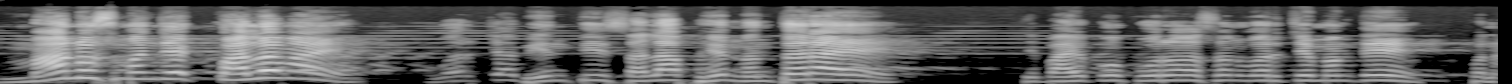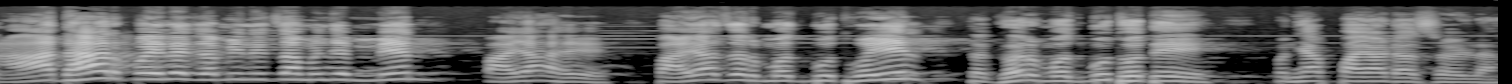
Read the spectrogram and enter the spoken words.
माणूस म्हणजे कॉलम आहे. वरच्या भिंती सलाप हे नंतर आहे. ते बायको पोरं असन वरचे मग ते. पण आधार पहिले जमिनीचा म्हणजे मेन पाया आहे. पाया जर मजबूत होईल तर घर मजबूत होते. पण ह्या पाया ढासळला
